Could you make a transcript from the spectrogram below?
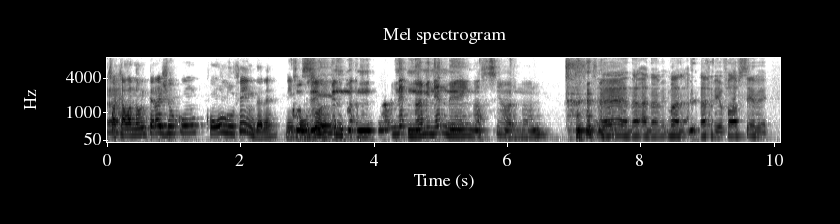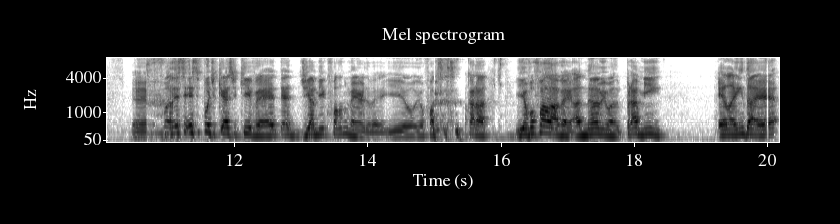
Só É. que ela não interagiu com, com o Luffy ainda, né? Nem. Inclusive, Nami, Nami, Neném. Nossa senhora, Nami. É, a Nami, mano, a Nami, eu falar pra você, velho. É, mano, esse, esse podcast aqui, velho, é, é de amigo falando merda, velho. E eu, eu falo pra caralho. E eu vou falar, velho, a Nami, mano, pra mim, ela ainda é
